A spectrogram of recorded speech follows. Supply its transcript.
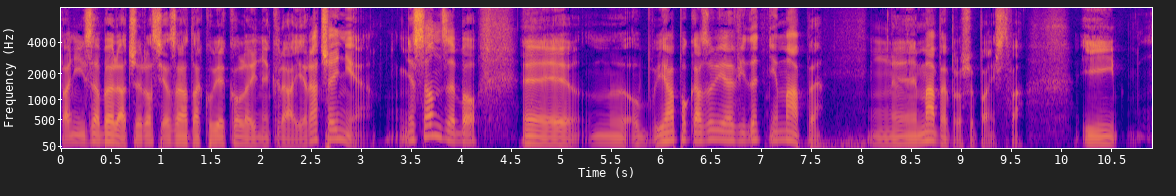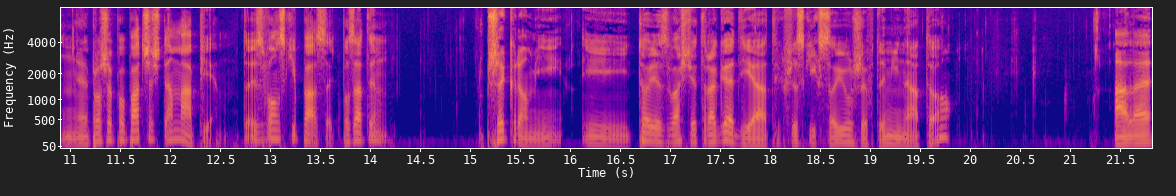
Pani Izabela, czy Rosja zaatakuje kolejne kraje? Raczej nie. Nie sądzę, bo e, ja pokazuję ewidentnie mapę. E, mapę, proszę Państwa. I e, proszę popatrzeć na mapie. To jest wąski pasek. Poza tym przykro mi, i to jest właśnie tragedia tych wszystkich sojuszy, w tym i NATO, ale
